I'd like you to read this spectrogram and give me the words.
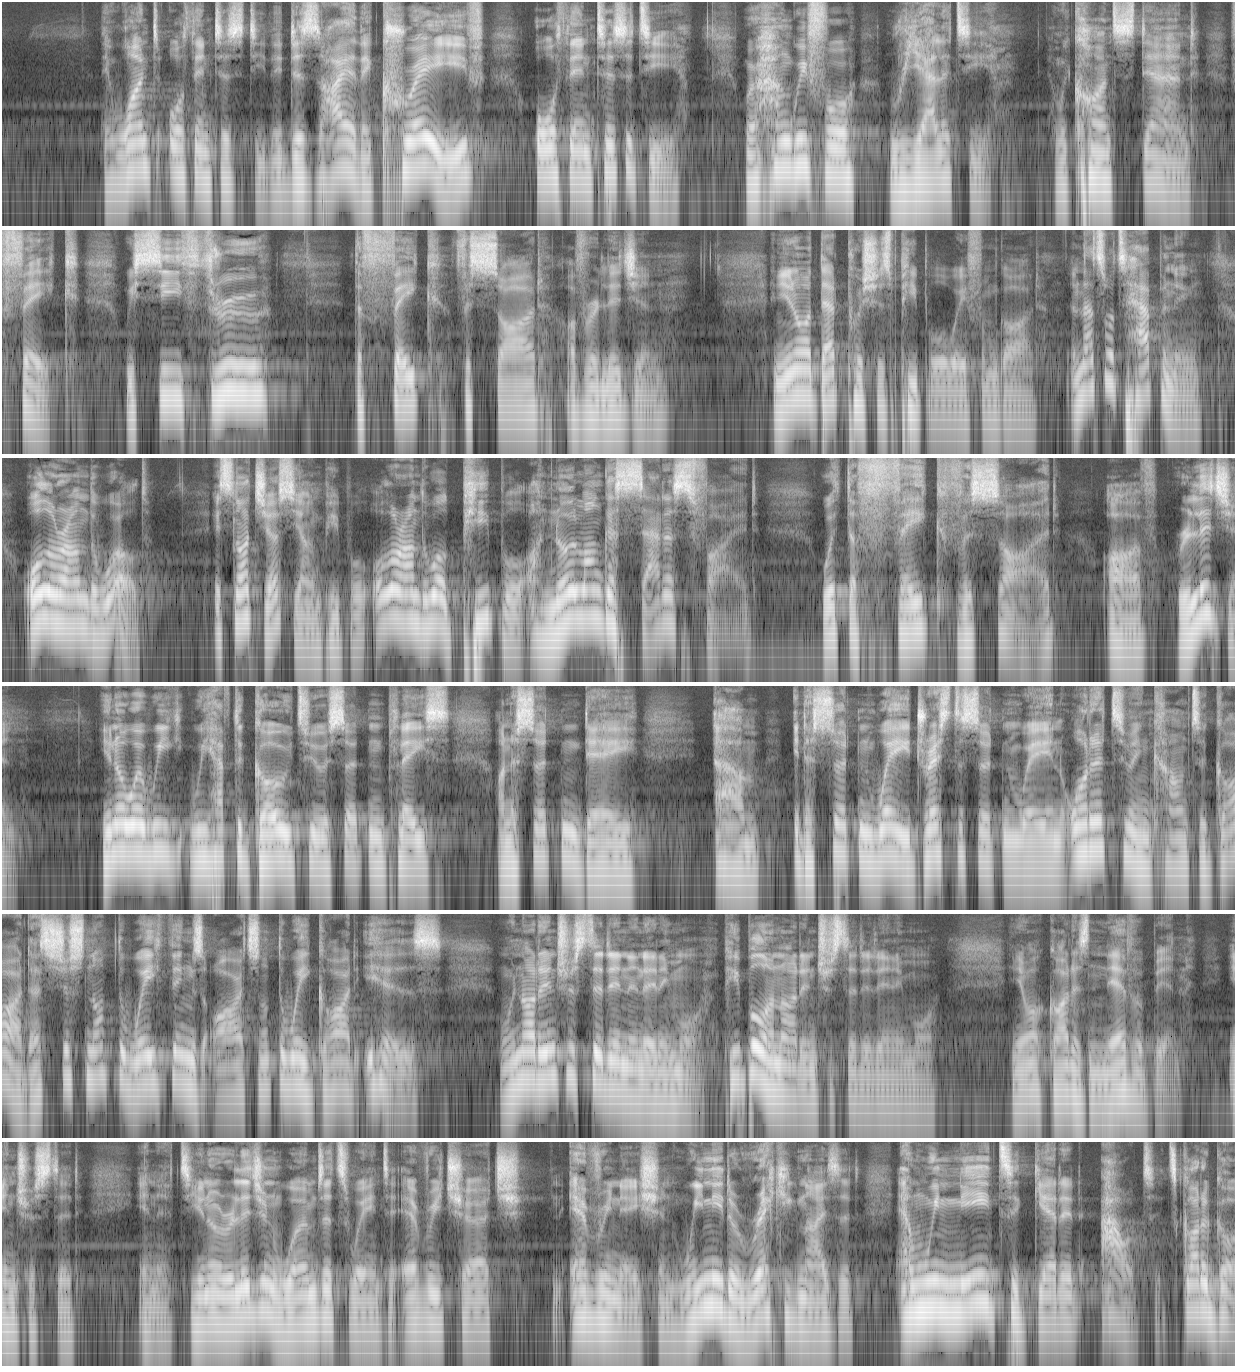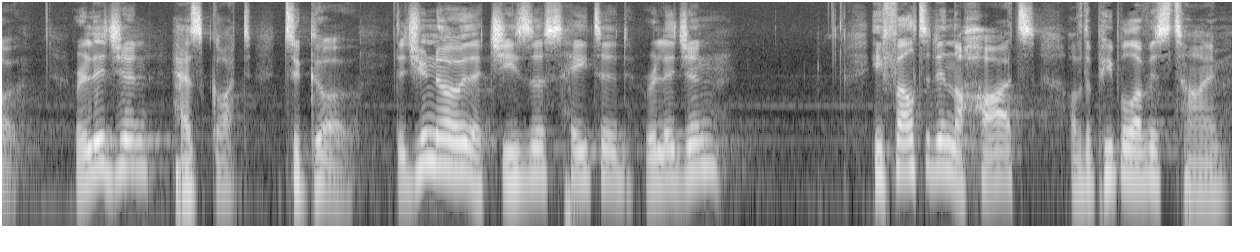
They want authenticity, they desire, they crave authenticity. We're hungry for reality, and we can't stand fake. We see through the fake facade of religion. And you know what? That pushes people away from God. And that's what's happening all around the world. It's not just young people. All around the world, people are no longer satisfied with the fake facade of religion. You know, where we, we have to go to a certain place on a certain day, um, in a certain way, dressed a certain way, in order to encounter God. That's just not the way things are. It's not the way God is. And we're not interested in it anymore. People are not interested in it anymore. You know what? God has never been interested in it. You know, religion worms its way into every church, in every nation. We need to recognize it and we need to get it out. It's got to go. Religion has got to go. Did you know that Jesus hated religion? He felt it in the hearts of the people of his time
